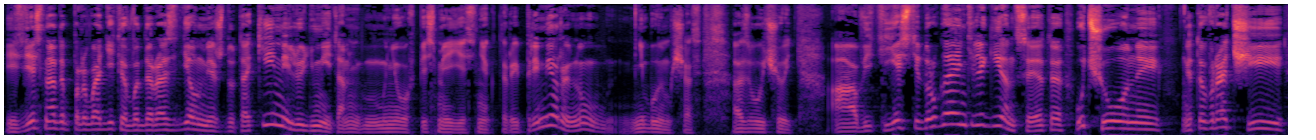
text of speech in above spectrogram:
И здесь надо проводить водораздел между такими людьми, там у него в письме есть некоторые примеры, ну, не будем сейчас озвучивать. А ведь есть и другая интеллигенция, это ученые, это врачи,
